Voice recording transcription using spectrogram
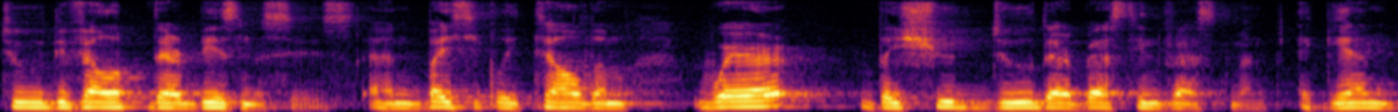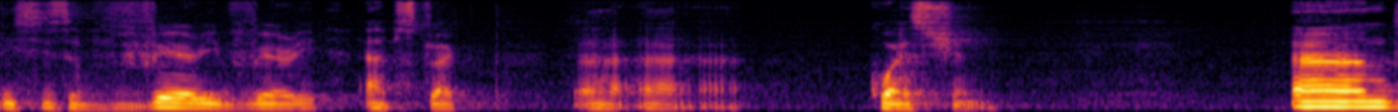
to develop their businesses and basically tell them where they should do their best investment. Again, this is a very, very abstract question. And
